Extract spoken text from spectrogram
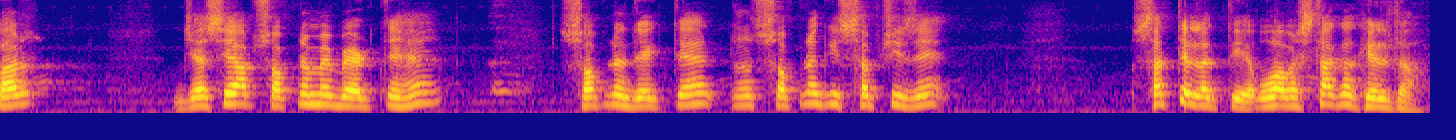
पर जैसे आप स्वप्न में बैठते हैं, स्वप्न देखते हैं तो स्वप्न की सब चीज़ें सत्य लगती है। वो अवस्था का खेल था।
